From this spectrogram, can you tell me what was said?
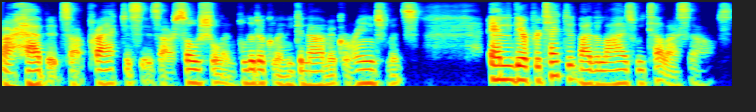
our habits, our practices, our social and political and economic arrangements. And they're protected by the lies we tell ourselves.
